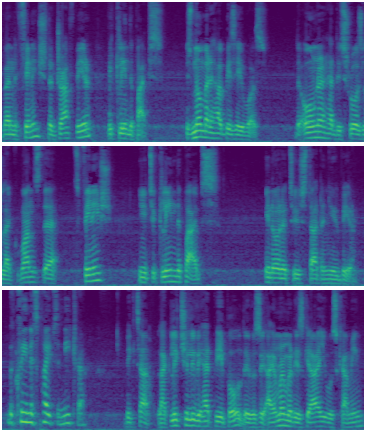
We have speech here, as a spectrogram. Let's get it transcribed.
when they finish the draft beer we clean the pipes. It's no matter how busy it was. The owner had this rules like once that's finished you need to clean the pipes in order to start a new beer. The cleanest pipes in Nitra. Big time like literally we had people there was i remember this guy he was coming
